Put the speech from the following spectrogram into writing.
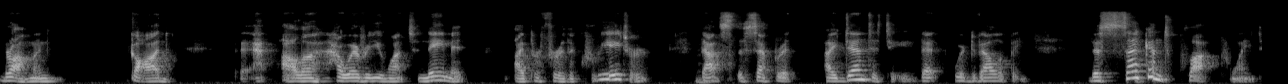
Brahman, God, Allah, however you want to name it. I prefer the creator. Hmm. That's the separate identity that we're developing. The second plot point,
